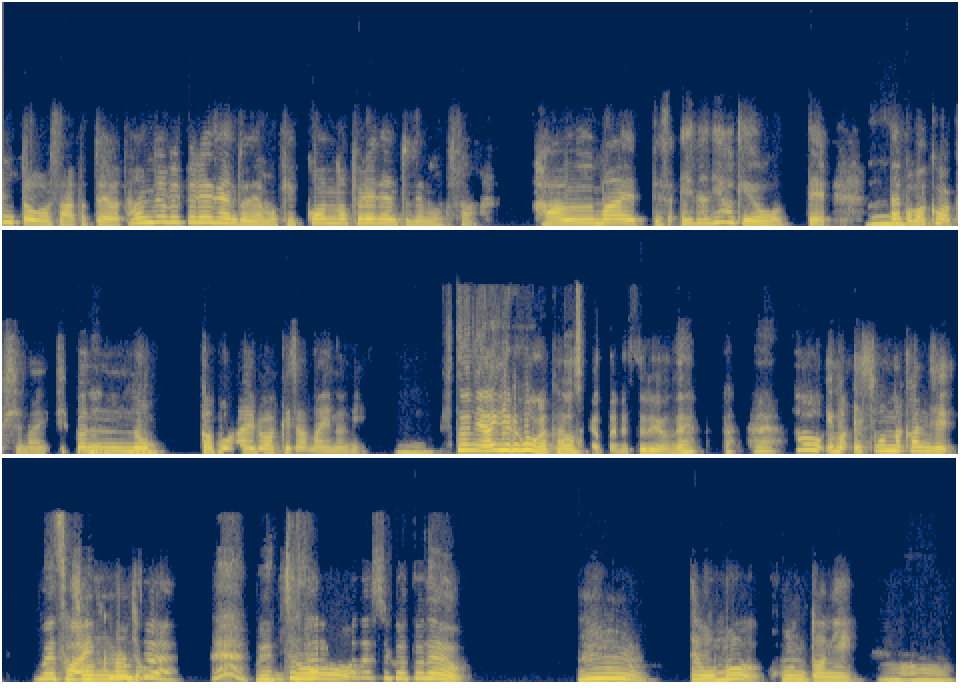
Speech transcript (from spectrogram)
ゼントをさ、例えば誕生日プレゼントでも結婚のプレゼントでもさ、買う前ってさ、え、何あげようって、うんなんかワクワクしない？自分うんうのがもらえるわけじゃないのに。うん人にあげる方が楽しかったりするよね。そう、今、え、そんな感じ。め最そんなじゃん。めっちゃ最高な仕事だよ。うん。って思う、本当に。うんうん。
